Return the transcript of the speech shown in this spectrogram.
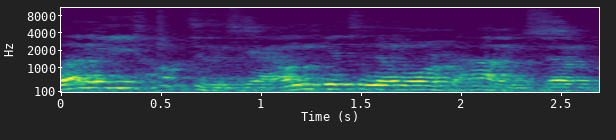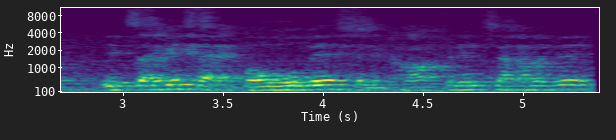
let me talk to this guy. Let me get to know more about him. So it's I guess that boldness and confidence out of it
